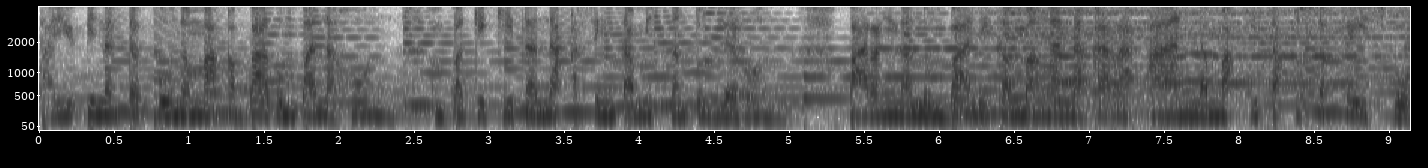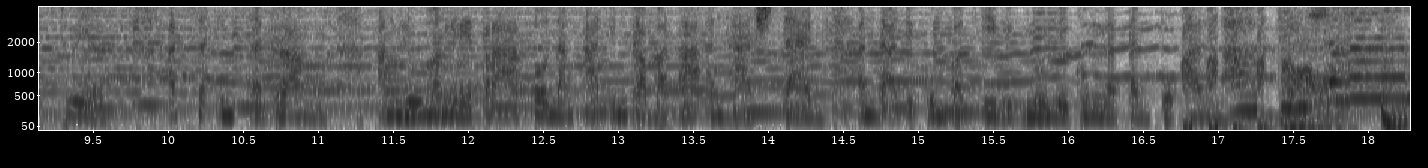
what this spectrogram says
Tayo'y pinagtagpo ng makabagong panahon. Ang pagkikita na kasing tamis ng tubleron. Parang nanumbalik ang mga nakaraan Na makita ko sa Facebook, Twitter at sa Instagram. Ang lumang litrato ng ating kabataan Hashtag Ang dati kong pag-ibig muli kong natagpuan. Hapulan,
